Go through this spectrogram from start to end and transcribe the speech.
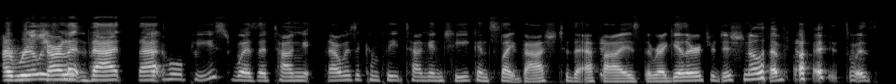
I really Charlotte, think- that that whole piece was a tongue that was a complete tongue in cheek and slight bash to the FIs, the regular traditional FIs was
